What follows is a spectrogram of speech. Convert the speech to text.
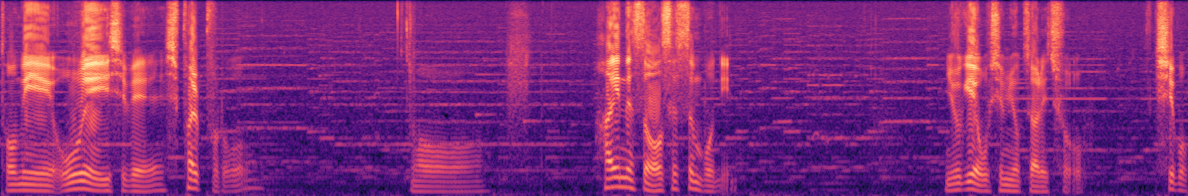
도미 5에 20에 18%. 어 하이네스 어세슨 본인 6에 56짜리 주 15%.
